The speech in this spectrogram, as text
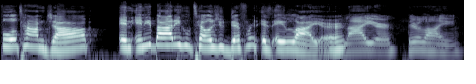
full time job, and anybody who tells you different is a liar. liar. They're lying.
